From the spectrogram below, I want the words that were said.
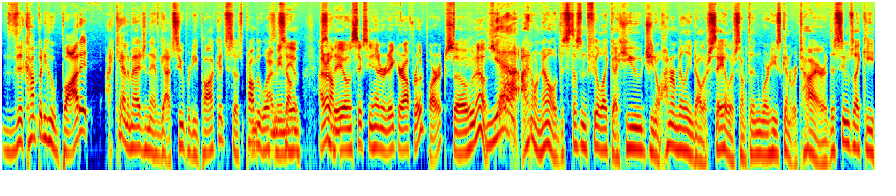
the company who bought it. I can't imagine they've got super deep pockets, so it's probably I wasn't mean, some. they, I don't know. They own 1,600 acre off road park, so who knows? yeah, I don't know. This doesn't feel like a huge, you know, hundred million dollar sale or something where he's going to retire. This seems like he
